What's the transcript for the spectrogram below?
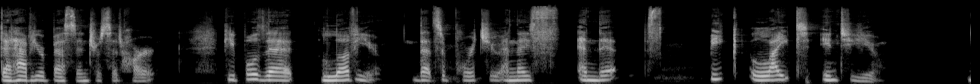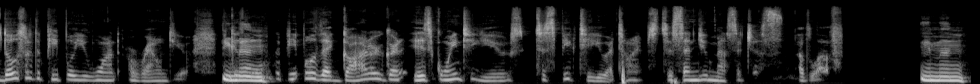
that have your best interests at heart. People that love you, that support you, and they and that speak light into you. Those are the people you want around you. Because the people that God are is going to use to speak to you at times, to send you messages of love. Amen.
